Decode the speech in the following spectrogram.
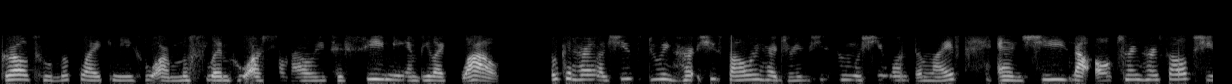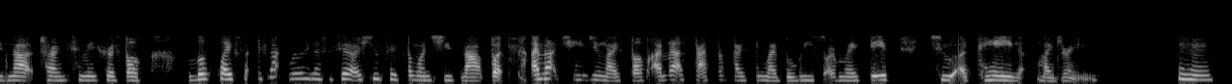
girls who look like me, who are Muslim, who are Somali, to see me and be like, wow, look at her like she's doing her she's following her dream she's doing what she wants in life and she's not altering herself she's not trying to make herself look like it's not really necessary. I shouldn't say someone she's not, but I'm not changing myself. I'm not sacrificing my beliefs or my faith to attain my dreams. Mhm.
